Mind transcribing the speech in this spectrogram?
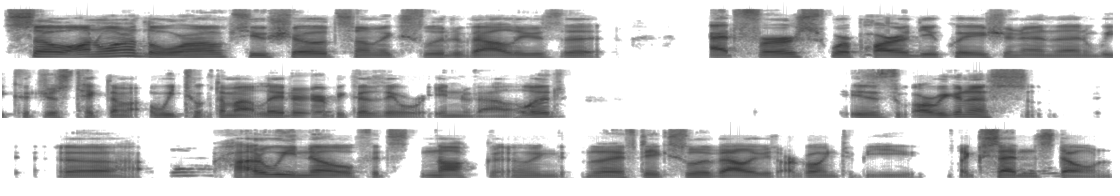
So on one of the warm-ups, you showed some excluded values that at first were part of the equation, and then we could just take them. We took them out later because they were invalid. Is are we gonna? Uh, how do we know if it's not going? If the excluded values are going to be like set in stone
